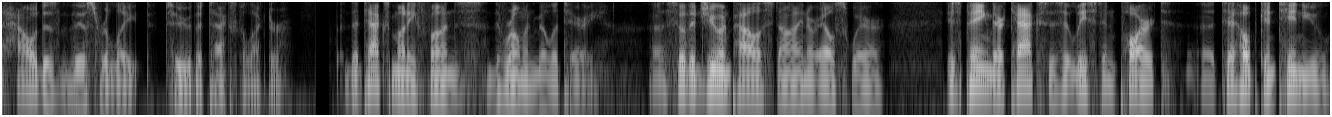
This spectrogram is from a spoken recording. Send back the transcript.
how does this relate to the tax collector? The tax money funds the Roman military. Uh, so, the Jew in Palestine or elsewhere is paying their taxes, at least in part, uh, to help continue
